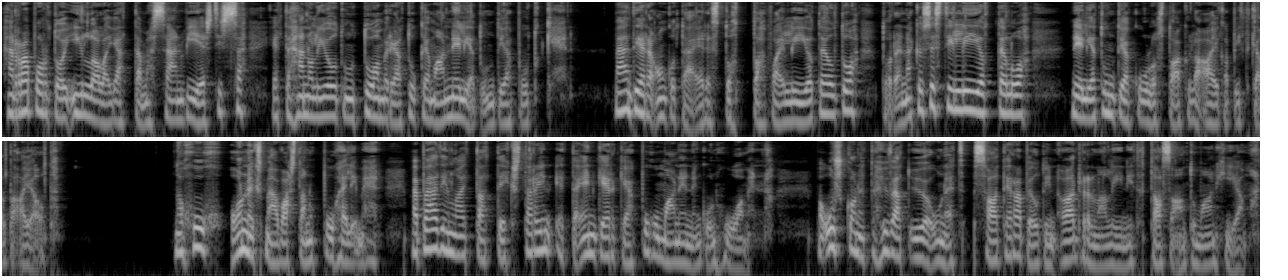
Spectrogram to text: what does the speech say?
Hän raportoi illalla jättämässään viestissä, että hän oli joutunut tuomaria tukemaan neljä tuntia putkeen. Mä en tiedä, onko tämä edes totta vai liioteltua, todennäköisesti liiottelua. Neljä tuntia kuulostaa kyllä aika pitkältä ajalta. No huh, onneksi mä vastannut puhelimeen. Mä päätin laittaa tekstarin, että en kerkeä puhumaan ennen kuin huomenna. Mä uskon, että hyvät yöunet saa terapeutin adrenaliinit tasaantumaan hieman.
